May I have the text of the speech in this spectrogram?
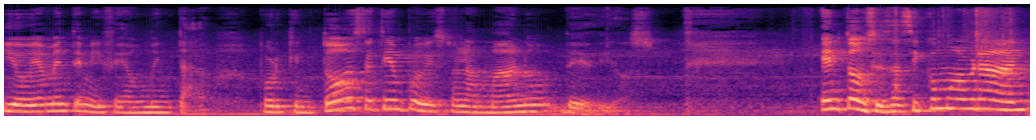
y obviamente mi fe ha aumentado, porque en todo este tiempo he visto la mano de Dios. Entonces, así como Abraham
